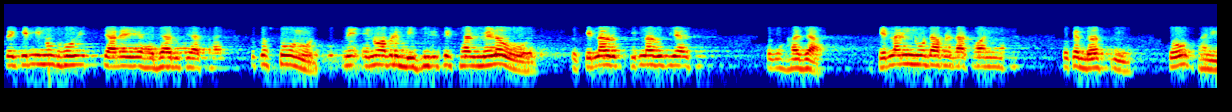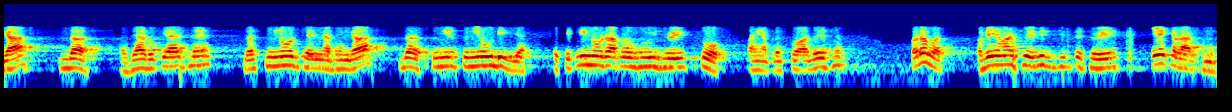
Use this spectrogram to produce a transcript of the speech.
તો એ કેટલી નોટ હોવી? ત્યારે એ હજાર રૂપિયા થાય. તો કે સો નોટ. અને એનો આપણે બીજી રીતે ખ્યાલ મેળવવો હોય તો કેટલા કેટલા રૂપિયા છે? તો કે હજાર. કેટલાની નોટ આપણે રાખવાની છે? તો કે દસની તો ભંગા દસ. હજાર રૂપિયા છે દસની નોટ છે, એટલે ભંગા દસ. શૂન્ય શૂન્ય ઉડી ગયા. તો કેટલી નોટ આપણે હોવી જોઈએ? સો. અહીં આપણે સો આવે છે. બરાબર? હવે એમાં શું એવી રીતે જોઈએ? એક લાખની.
